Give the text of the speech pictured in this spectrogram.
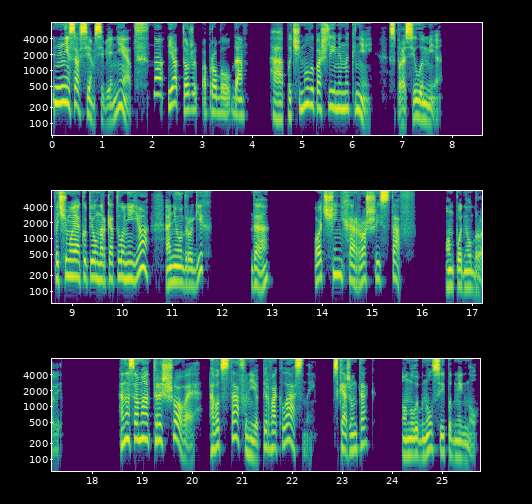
«Не совсем себе, нет. Но я тоже попробовал, да». «А почему вы пошли именно к ней?» — спросила Мия. Почему я купил наркоту у нее, а не у других? Да. Очень хороший став. Он поднял брови. Она сама трэшовая, а вот став у нее первоклассный. Скажем так. Он улыбнулся и подмигнул.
